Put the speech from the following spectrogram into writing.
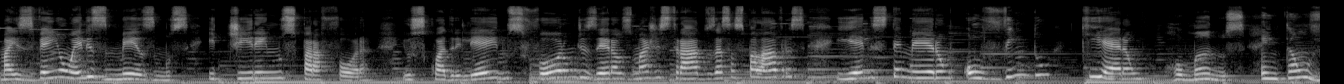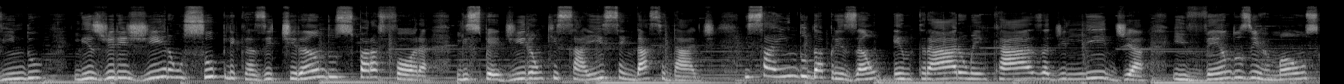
mas venham eles mesmos e tirem-nos para fora. E os quadrilheiros foram dizer aos magistrados essas palavras, e eles temeram, ouvindo que eram romanos. Então, vindo, lhes dirigiram súplicas e, tirando-os para fora, lhes pediram que saíssem da cidade. E, saindo da prisão, entraram em casa de Lídia e, vendo os irmãos,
